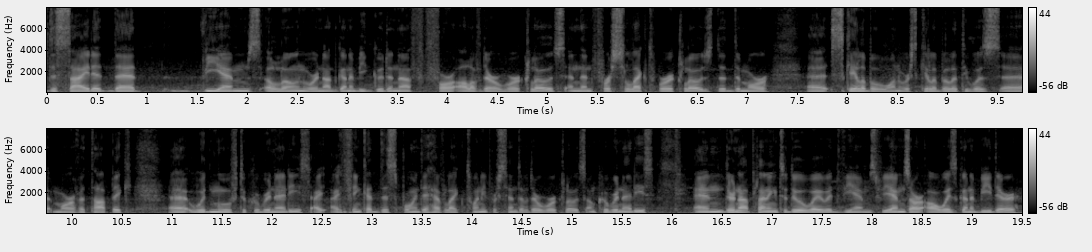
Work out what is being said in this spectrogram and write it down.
decided that VMs alone were not going to be good enough for all of their workloads, and then for select workloads, the, the more uh, scalable one, where scalability was uh, more of a topic, uh, would move to Kubernetes. I, I, think at this point they have like 20% of their workloads on Kubernetes, and they're not planning to do away with VMs. VMs are always going to be there,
